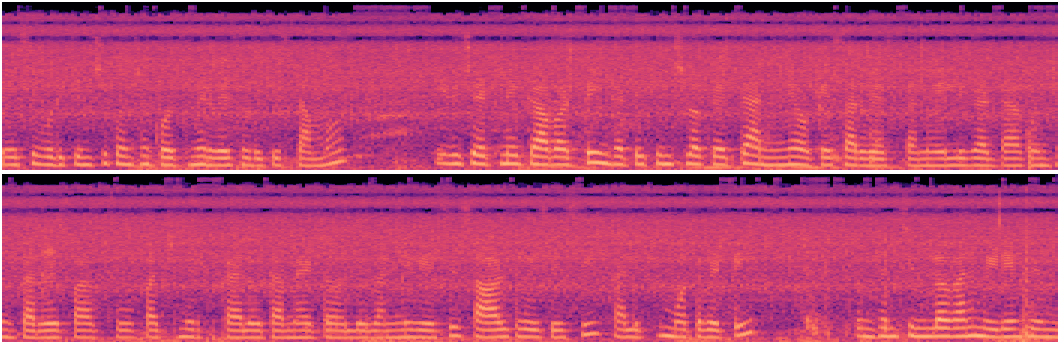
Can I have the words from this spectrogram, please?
వేసి ఉడికించి కొంచెం కొత్తిమీర వేసి ఉడికిస్తాము. ఇది చట్నీ కాబట్టి ఇంకా టిఫిన్స్లోకి అయితే అన్నీ ఒకేసారి వేస్తాను. ఎల్లిగడ్డ కొంచెం కరివేపాకు పచ్చిమిరపకాయలు టమాటోలు ఇవన్నీ వేసి సాల్ట్ వేసేసి కలిపి మూత పెట్టి కొంచెం సిమ్లో కానీ మీడియం ఫ్లేమ్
